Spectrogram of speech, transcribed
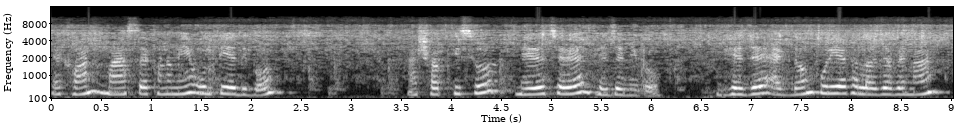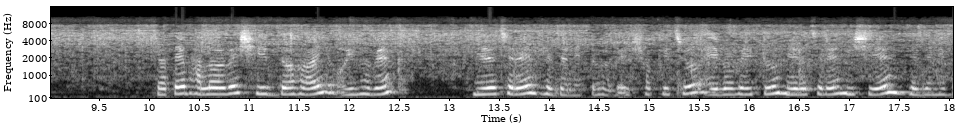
এখন মাছ এখন আমি উল্টিয়ে দিব আর সব কিছু নেড়ে ছেড়ে ভেজে নিব। ভেজে একদম পুড়িয়ে ফেলা যাবে না। যাতে ভালোভাবে সিদ্ধ হয়, ওইভাবে নেড়ে ছেড়ে ভেজে নিতে হবে সব কিছু এইভাবে একটু নেড়ে ছেড়ে মিশিয়ে ভেজে নিব।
